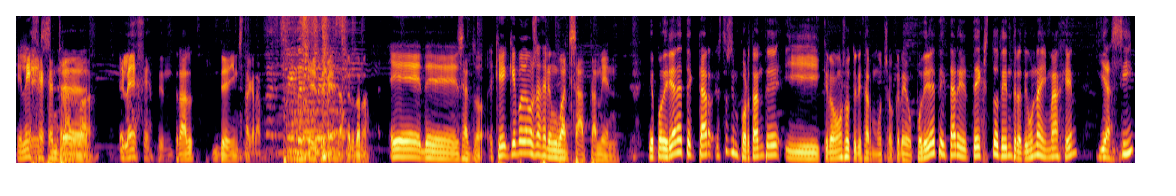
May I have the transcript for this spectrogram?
El eje Es, central, eh, el eje central de Instagram. Eh, de Meta, perdona. Eh, de, exacto. ¿Qué, qué podemos hacer en WhatsApp también? Que podría detectar, esto es importante y que lo vamos a utilizar mucho, creo. Podría detectar el texto dentro de una imagen y así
